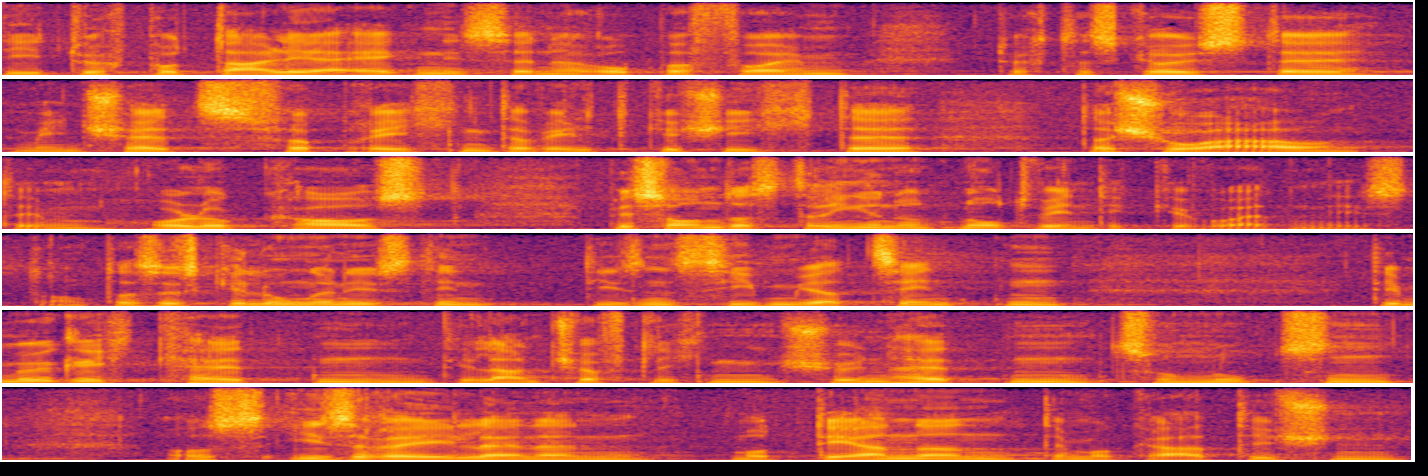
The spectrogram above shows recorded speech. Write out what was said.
die durch brutale Ereignisse in Europa, vor allem durch das größte Menschheitsverbrechen der Weltgeschichte, der Shoah und dem Holocaust, besonders dringend und notwendig geworden ist. Und dass es gelungen ist, in diesen sieben Jahrzehnten die Möglichkeiten, die landschaftlichen Schönheiten zu nutzen, aus Israel einen modernen, demokratischen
